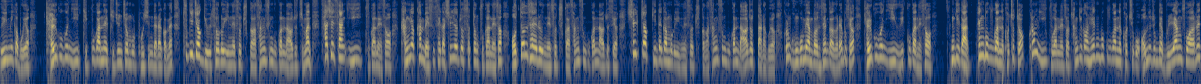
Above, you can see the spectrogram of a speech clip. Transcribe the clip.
의미가 뭐예요? 결국은 이 뒷구간을 기준점으로 보신다라고 하면 투기적 요소로 인해서 주가가 상승 구간 나와줬지만 사실상 이 구간에서 강력한 매수세가 실려줬었던 구간에서 어떤 사유로 인해서 주가 상승 구간 나와줬어요? 실적 기대감으로 인해서 주가가 상승 구간 나와줬다라고요. 그럼 곰곰이 한번 생각을 해보세요. 결국은 이 윗구간에서 장기간 횡보 구간을 거쳤죠. 그럼 이 구간에서 장기간 횡보 구간을 거치고 어느 정도의 물량 소화를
